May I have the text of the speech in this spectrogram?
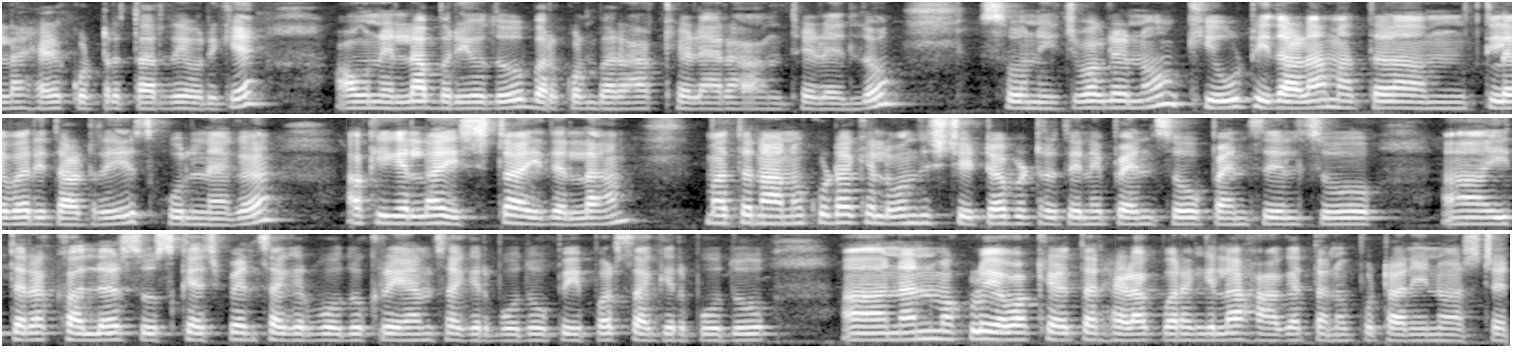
ಎಲ್ಲ ಹೇಳ್ಕೊಟ್ಟಿರ್ತಾರೆ ರೀ ಅವರಿಗೆ. ಅವನ್ನೆಲ್ಲ ಬರೆಯೋದು, ಬರ್ಕೊಂಡು ಬರಕ್ಕೆ ಹೇಳ್ಯಾರ ಅಂತ ಹೇಳಿದ್ಲು. ಸೊ ನಿಜವಾಗ್ಲೂ ಕ್ಯೂಟ್ ಇದ್ದಾಳೆ ಮತ್ತು ಕ್ಲೆವರ್ ಇದ್ದಾಳೆ ರೀ ಸ್ಕೂಲ್ನಾಗ ಆಕೆಗೆಲ್ಲ ಇಷ್ಟ ಇದೆಲ್ಲ. ಮತ್ತು ನಾನು ಕೂಡ ಕೆಲವೊಂದಿಷ್ಟು ಇಟ್ಟ ಬಿಟ್ಟಿರ್ತೀನಿ ಪೆನ್ಸು ಪೆನ್ಸಿಲ್ಸು ಈ ಥರ ಕಲರ್ಸು ಸ್ಕೆಚ್ ಪೆನ್ಸ್ ಆಗಿರ್ಬೋದು ಕ್ರೇಯಾನ್ಸ್ ಆಗಿರ್ಬೋದು ಪೇಪರ್ಸ್ ಆಗಿರ್ಬೋದು. ನನ್ನ ಮಕ್ಕಳು ಯಾವಾಗ ಕೇಳ್ತಾರೆ ಹೇಳಕ್ಕೆ ಬರೋಂಗಿಲ್ಲ, ಹಾಗೆ ತನು ಪುಟಾಣಿನೂ ಅಷ್ಟೇ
